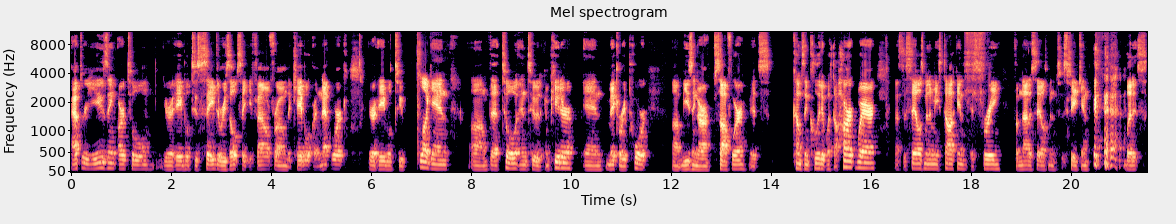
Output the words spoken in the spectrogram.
After using our tool, you're able to save the results that you found from the cable or network. You're able to plug in um, that tool into the computer and make a report um, using our software. It comes included with the hardware. That's the salesman in me talking. It's free. If I'm not a salesman speaking, but it's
